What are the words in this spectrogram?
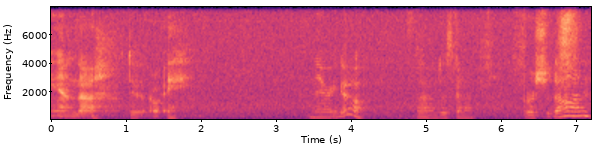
and uh, do it that way. And there we go. So I'm just going to brush it on.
